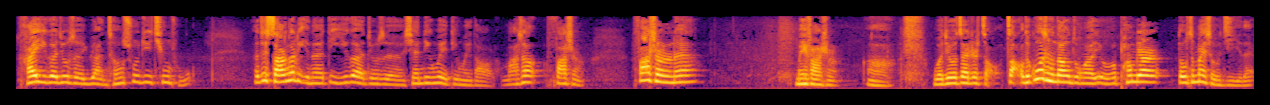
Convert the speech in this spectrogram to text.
还一个就是远程数据清除。那这三个里呢，第一个就是先定位，定位到了，马上发声，发声呢没发声啊，我就在这找，找的过程当中啊，有个旁边都是卖手机的，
